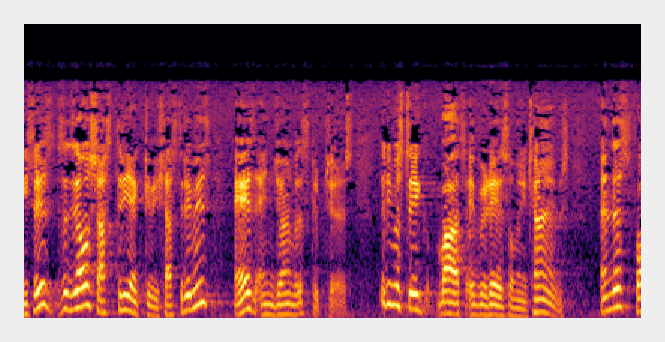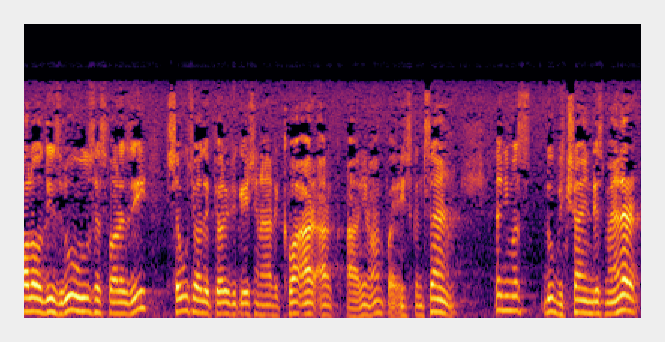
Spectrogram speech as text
He says, so these are all Shastriya activities. Shastriya means as enjoined by the scriptures. That you must take bath every day so many times and thus follow these rules as far as the shaucha or the purification are required, are, are, you know, is concerned. Then you must do bhiksha in this manner,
